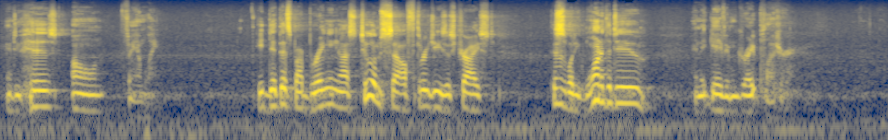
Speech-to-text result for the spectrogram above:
into His own family. He did this by bringing us to himself through Jesus Christ. This is what he wanted to do, and it gave him great pleasure.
